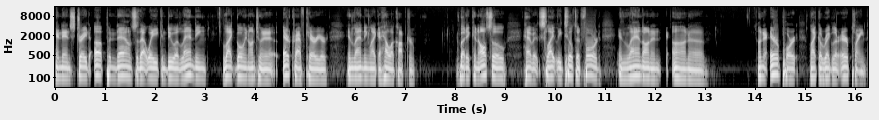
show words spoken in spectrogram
and then straight up and down, so that way you can do a landing like going onto an aircraft carrier and landing like a helicopter. But it can also have it slightly tilted forward and land on an on a on an airport like a regular airplane.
